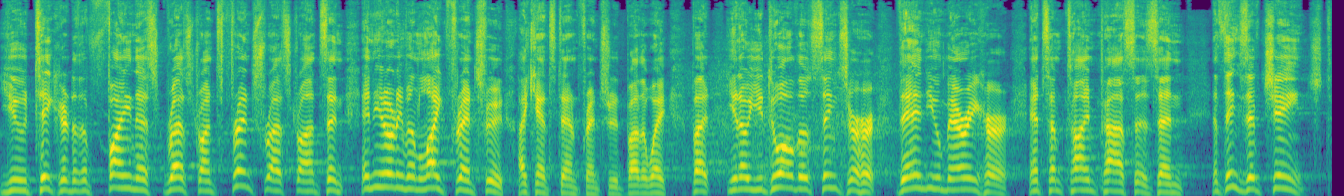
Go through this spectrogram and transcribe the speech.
You take her to the finest restaurants, French restaurants, and, and you don't even like French food. I can't stand French food, by the way. But, you know, you do all those things for her. Then you marry her, and some time passes, and, and things have changed.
